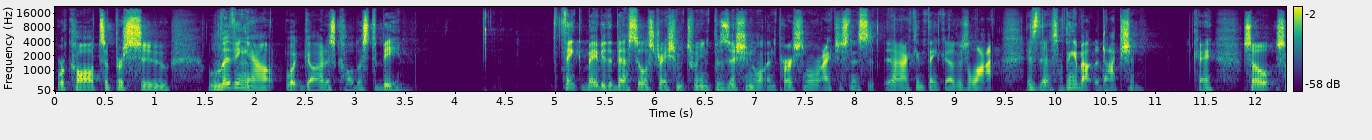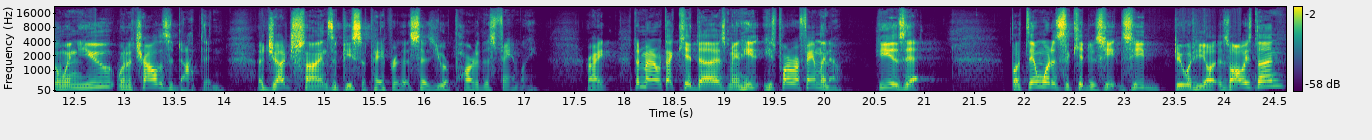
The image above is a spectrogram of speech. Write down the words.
we're called to pursue living out what God has called us to be. think maybe the best illustration between positional and personal righteousness that I can think of, there's a lot, is this. I think about adoption. Okay? So, so when you when a child is adopted, a judge signs a piece of paper that says you are part of this family right? Doesn't matter what that kid does, man, he, he's part of our family now. He is it. But then what does the kid do? Does he, does he do what he has always done?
